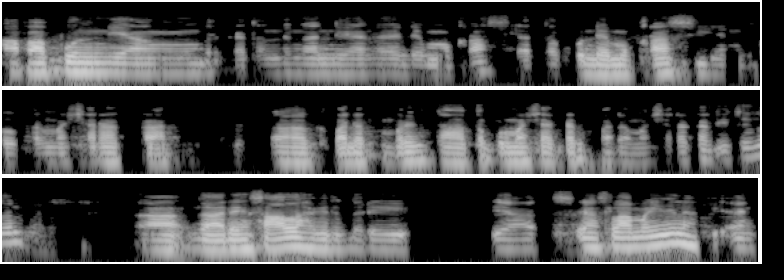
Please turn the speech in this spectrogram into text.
apa pun yang berkaitan dengan nilai demokrasi ataupun demokrasi yang dilakukan masyarakat uh, kepada pemerintah ataupun masyarakat kepada masyarakat itu kan nggak uh, ada yang salah gitu dari ya yang selama ini lah yang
